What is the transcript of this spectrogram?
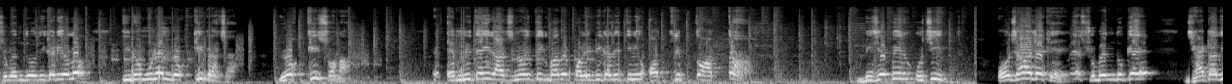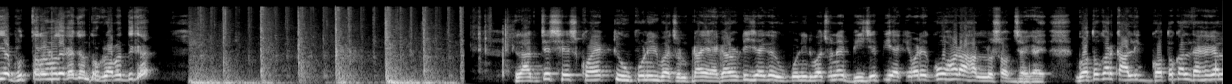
শুভেন্দু অধিকারী হলো তৃণমূলের লক্ষ্মী বেচা, লক্ষ্মী সোনা। এমনিতেই রাজনৈতিকভাবে পলিটিক্যালি তিনি অতৃপ্ত আত্মা। বিজেপির উচিত ওঝা ডেকে শুভেন্দুকে ঝাঁটা দিয়ে ভূত তাড়ানো, দেখেছেন তো গ্রামের দিকে? রাজ্যের শেষ কয়েকটি উপনির্বাচন, প্রায় এগারোটি জায়গায় উপনির্বাচনে বিজেপি একেবারে গোহারা হারলো সব জায়গায়। গতকাল কালী, গতকাল দেখা গেল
